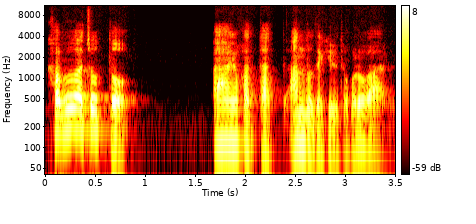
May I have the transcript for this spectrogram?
株はちょっとああよかったって安堵できるところがある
